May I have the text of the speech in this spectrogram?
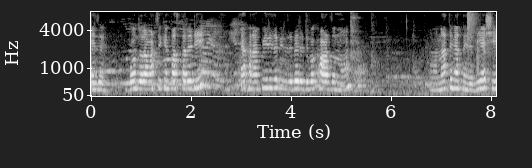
এই যে বন্ধুরা, আমার চিকেন পাস্তা রেডি এখন আমি পিরিজে পিরিজে বেড়ে দেবো খাওয়ার জন্য। আমার নাতি নাতনিরে দিয়ে আসি।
